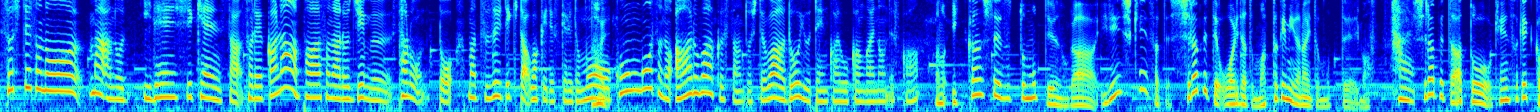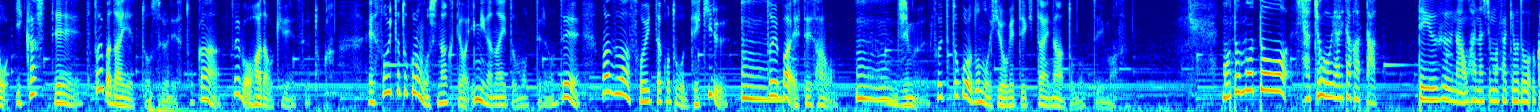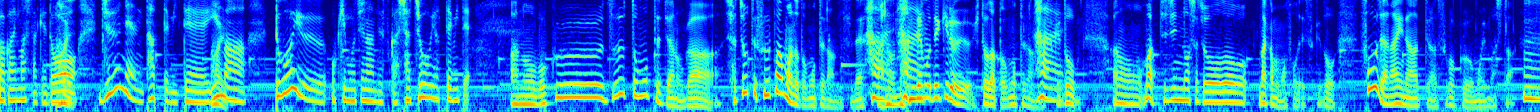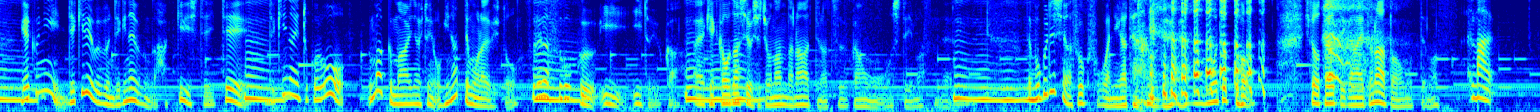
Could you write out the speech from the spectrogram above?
そしてその,、まあ、あの遺伝子検査それからパーソナルジムサロンと、まあ、続いてきたわけですけれども、はい、今後その R ワークスさんとしてはどういう展開をお考えなんですか？あの一貫してずっと思っているのが遺伝子検査って調べて終わりだと全く意味がないと思っています、はい、調べた後検査結果を生かして例えばダイエットをするですとか例えばお肌をきれいにするとかえそういったところもしなくては意味がないと思ってるのでまずはそういったことをできる、うん、例えばエステサロンうんうん、ジムそういったところをどんどん広げていきたいなと思っています。もともと社長をやりたかったっていうふうなお話も先ほど伺いましたけど、はい、10年経ってみて今、どういうお気持ちなんですか？社長をやってみて。あの僕ずっと思ってたのが社長ってスーパーマンだと思ってたんですね、はい、あの何でもできる人だと思ってたんですけど、はい、あのまあ、知人の社長仲間もそうですけどそうじゃないなっていうのはすごく思いました。逆にできる部分できない部分がはっきりしていてできないところをうまく周りの人に補ってもらえる人それがすごくいい,、いいというか、え結果を出している社長なんだなっていうのは痛感をしていますね。で僕自身はすごくそこが苦手なので もうちょっと人を頼っていかないとなとは思ってます。まあ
